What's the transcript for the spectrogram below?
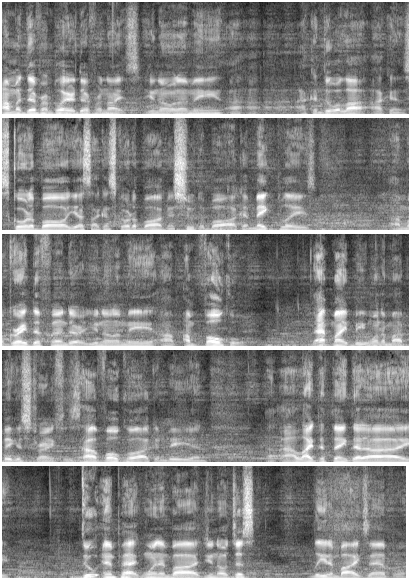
I'm a different player, different nights. You know what I mean? I, I, I- I can do a lot. I can score the ball. Yes, I can score the ball. I can shoot the ball. I can make plays. I'm a great defender. You know what I mean? I'm, I'm vocal. That might be one of my biggest strengths is how vocal I can be, and I, like to think that I do impact winning by you know just leading by example.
